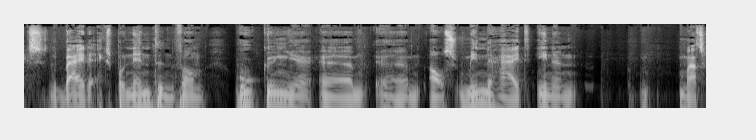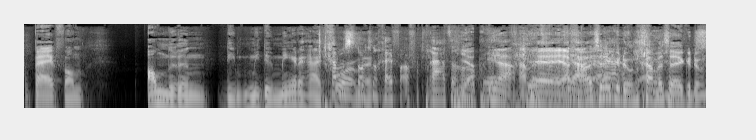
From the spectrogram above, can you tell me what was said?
X. De beide exponenten van hoe kun je ehm, ehm, als minderheid in een maatschappij van anderen die de meerderheid Gaan we straks vormen. nog even over praten, Ja. hoop. Ja. Ja, ja, ja, gaan we zeker doen. Gaan we zeker doen.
